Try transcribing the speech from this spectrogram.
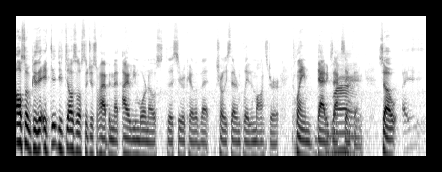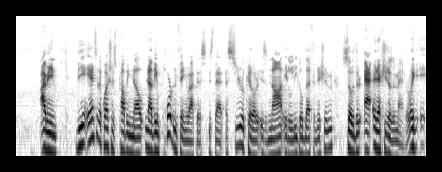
Also, because it, it, it does also just so happen that Aileen Wuornos, the serial killer that Charlize Theron played in Monster, claimed that exact same thing. So, I mean, the answer to the question is probably no. Now, the important thing about this is that a serial killer is not a legal definition, so there, it actually doesn't matter. Like, i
